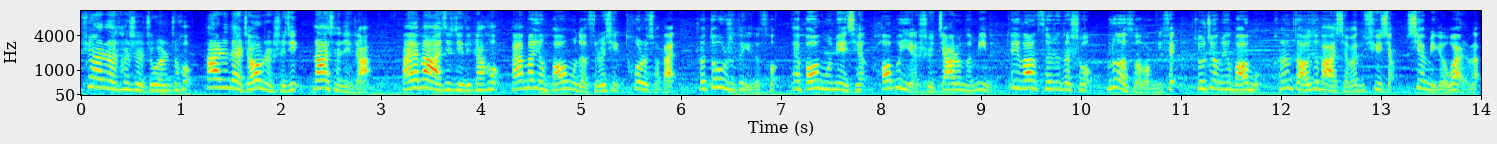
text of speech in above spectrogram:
确认他是植物人之后，阿珍再找准时机拉下电闸。白爸接机离开后，白妈用保姆的辞职信拖住小白，说都是自己的错，在保姆面前毫不掩饰家中的秘密。对方辞职的时候勒索保密费，就证明保姆可能早就把小白的去向泄密给外人了。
